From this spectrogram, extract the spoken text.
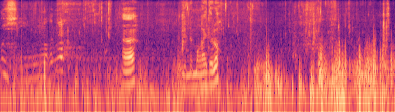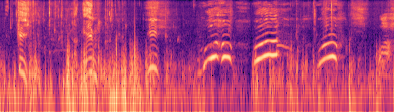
Uy, sino yung mga? Ha? Yun ang mga idolo. Okay. Lakim. Eh. Woohoo! Woo! Woo! Wow!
